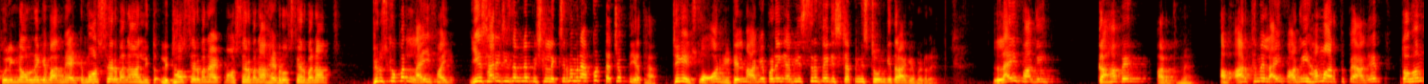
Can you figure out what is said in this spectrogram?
कूलिंग डाउन होने के बाद में एटमॉस्फेयर बना लिथोस्फेयर बना एटमॉस्फेयर बना हाइड्रोस्फेयर बना। फिर उसके ऊपर लाइफ आई। ये सारी चीज़ें हमने पिछले लेक्चर में मैंने आपको टचअप दिया था। ठीक है? इसको और डिटेल में आगे पढ़ेंगे। अभी सिर्फ़ एक स्टेपिंग स्टोन की तरह आगे बढ़ रहे हैं। लाइफ आ गई। कहाँ पे? अर्थ में। अब अर्थ में लाइफ आ गई, हम अर्थ पे आ गए तो अब हम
